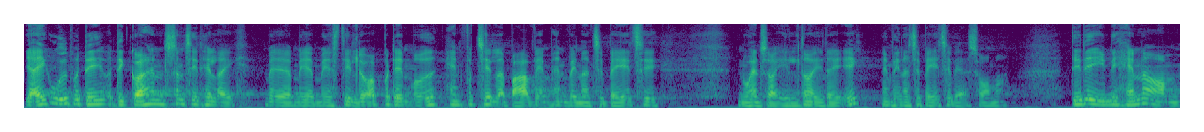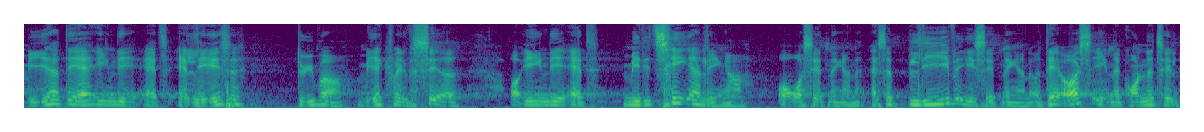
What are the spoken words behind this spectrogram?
Jeg er ikke ude på det, og det gør han sådan set heller ikke med, med, med at stille det op på den måde. Han fortæller bare, hvem han vender tilbage til. Nu er han så ældre i dag, ikke? Men vender tilbage til hver sommer. Det, det egentlig handler om mere, det er egentlig at, at læse dybere, mere kvalificeret, og egentlig at meditere længere over sætningerne, altså blive i sætningerne. Og det er også en af grundene til,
